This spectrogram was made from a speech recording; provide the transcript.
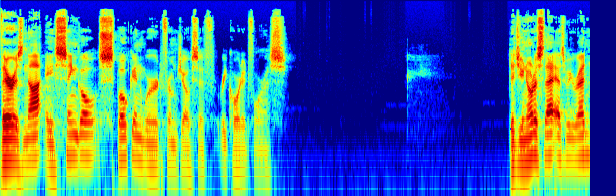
there is not a single spoken word from Joseph recorded for us. Did you notice that as we read?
